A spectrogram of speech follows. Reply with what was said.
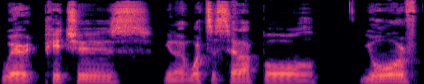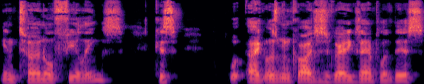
where it pitches. You know, what's a setup ball, your internal feelings. Because like Usman Khawaja is a great example of this.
